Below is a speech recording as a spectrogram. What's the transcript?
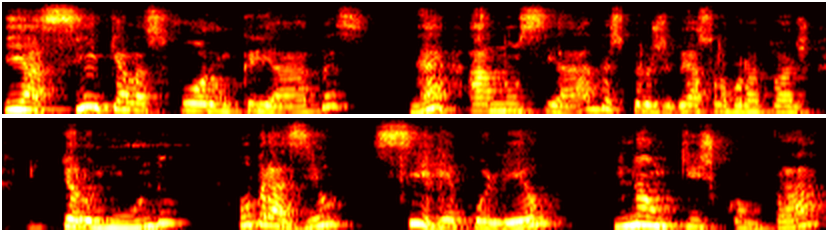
e assim que elas foram criadas, né, anunciadas pelos diversos laboratórios pelo mundo, o Brasil se recolheu, não quis comprar,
